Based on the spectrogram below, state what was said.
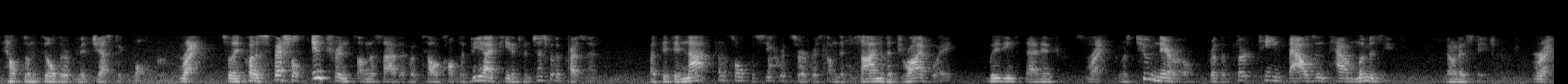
to help them fill their majestic ballroom. Right. So they put a special entrance on the side of the hotel called the VIP entrance just for the president, but they did not consult the Secret Service on the design of the driveway leading to that entrance. Right. It was too narrow for the 13,000 pound limousine known as Stagecoach. Right.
